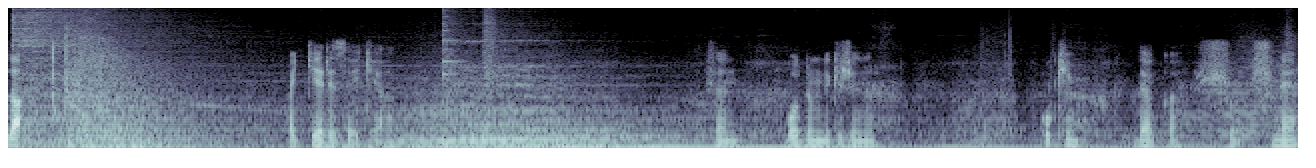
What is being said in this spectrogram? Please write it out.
La. Ha geri zeka. Sen Bodrum'daki jeni. O kim? Bir dakika. Şu, şu ne?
